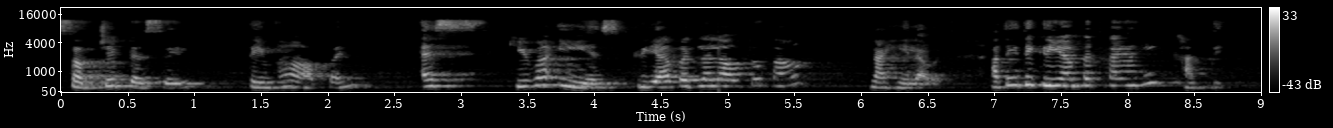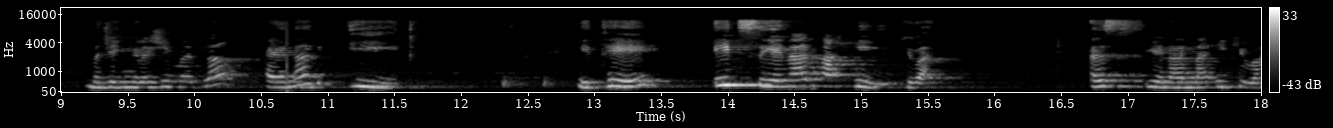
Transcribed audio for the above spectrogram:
सब्जेक्ट असेल तेव्हा आपण एस किंवा ई एस क्रियापदला लावतो का? नाही लावत. आता इथे क्रियापद काय आहे? खाते म्हणजे इंग्रजीमधला येणार ईट इथे इट्स येणार नाही किंवा एस येणार नाही किंवा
